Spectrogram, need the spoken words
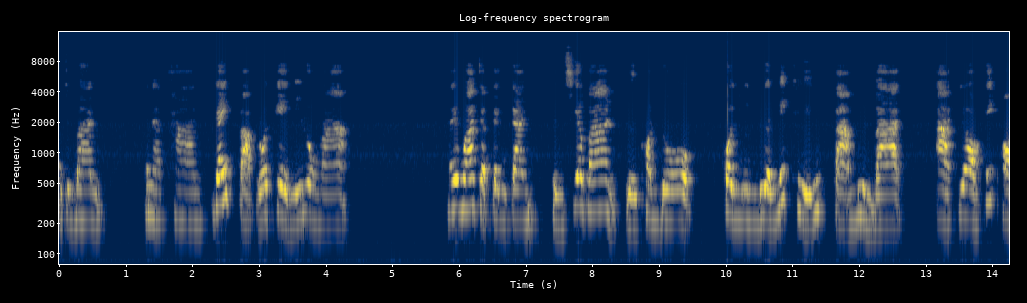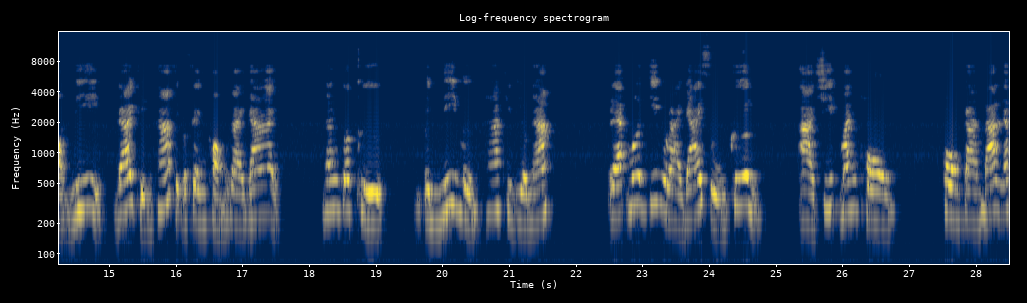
ปัจจุบัน ธนาคารได้ปรับลดเกณฑ์นี้ลงมา ไม่ว่าจะเป็นการสินเชื่อบ้านหรือคอนโด คนเงินเดือนไม่ถึง 30,000 บาท อาจยอมให้ผ่อนหนี้ได้ถึง 50%ของรายได้ นั่นก็คือเป็นหนี้หมื่นห้าทีเดียวนะ และเมื่อยิ่งรายได้สูงขึ้น อาชีพมั่นคง โครงการบ้านและ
